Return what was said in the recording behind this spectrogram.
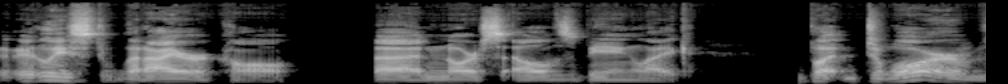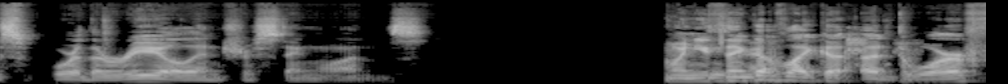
at least what I recall, uh, Norse elves being like. But dwarves were the real interesting ones. When you think of like a, a dwarf,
